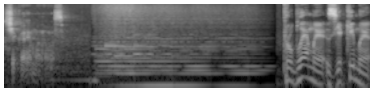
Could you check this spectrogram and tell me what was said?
чекаємо на вас. Проблеми, з якими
